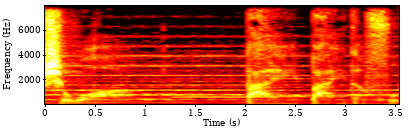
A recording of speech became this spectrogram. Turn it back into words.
是我白白的福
